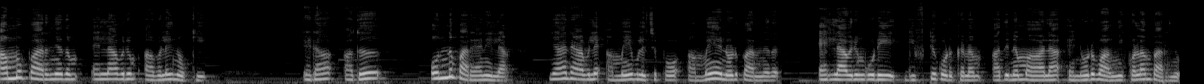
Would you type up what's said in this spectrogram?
അമ്മു പറഞ്ഞതും എല്ലാവരും അവളെ നോക്കി. എടാ അത് ഒന്നും പറയാനില്ല. ഞാൻ രാവിലെ അമ്മയെ വിളിച്ചപ്പോൾ അമ്മ എന്നോട് പറഞ്ഞത് എല്ലാവരും കൂടി ഗിഫ്റ്റ് കൊടുക്കണം അതിന് മാല എന്നോട് വാങ്ങിക്കൊള്ളാൻ പറഞ്ഞു.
